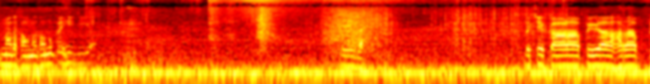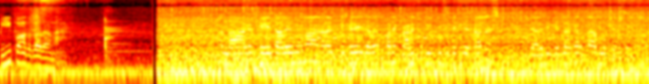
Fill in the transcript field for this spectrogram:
ਮੈਂ ਦਿਖਾਉਣਾ ਤੁਹਾਨੂੰ ਕਹੀ ਜੀ ਆ। ਇਹ ਲੈ। ਵਿੱਚੇ ਕਾਲਾ, ਪੀਲਾ, ਹਰਾ 20 ਭਾਂਤ ਦਾ ਦਾਣਾ। ਅਨਾਜ ਖੇਤ ਵਾਲੇ ਨੂੰ ਨਾ ਨਾਲੇ ਪਿਛਲੇ ਜਦ ਆਪਾਂ ਨੇ ਕਣਕ ਬੀਜੀ ਸੀ ਪਿਛਲੇ ਸਾਲ ਜਦ ਵੀ ਗਿੱਲਾ ਕਰਤਾ ਹੁਣ ਫਿਰ ਗਿੱਲਾ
